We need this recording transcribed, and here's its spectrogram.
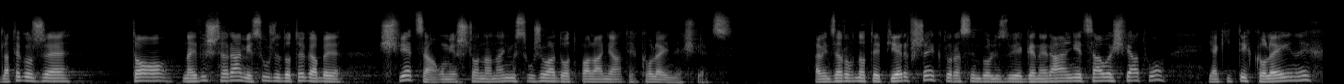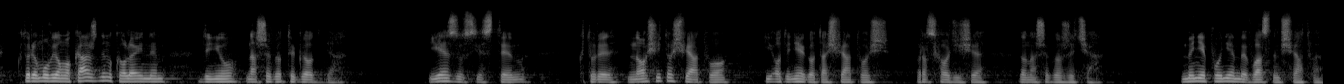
Dlatego, że to najwyższe ramię służy do tego, aby świeca umieszczona na nim służyła do odpalania tych kolejnych świec. A więc zarówno tej pierwszej, która symbolizuje generalnie całe światło, jak i tych kolejnych, które mówią o każdym kolejnym dniu naszego tygodnia. Jezus jest tym, który nosi to światło i od Niego ta światłość rozchodzi się do naszego życia. My nie płyniemy własnym światłem.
